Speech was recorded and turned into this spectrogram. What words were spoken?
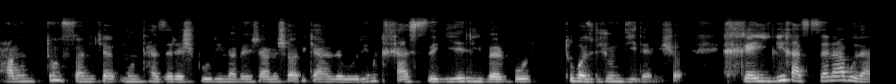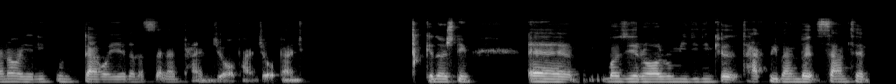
همون داستانی که منتظرش بودیم و بهش هم اشاره کرده بودیم خستگی لیورپول تو بازیشون دیده می‌شد. خیلی خسته نبودن ها یعنی اون دقایق مثلا 50 55 که داشتیم. بازی رال رو می‌دیدیم که تقریبا به سمت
